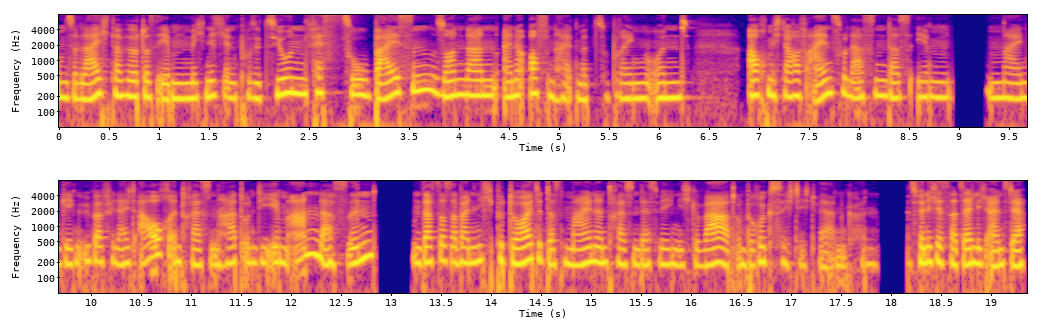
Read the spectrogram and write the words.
umso leichter wird es eben, mich nicht in Positionen festzubeißen, sondern eine Offenheit mitzubringen und auch mich darauf einzulassen, dass eben mein Gegenüber vielleicht auch Interessen hat und die eben anders sind und dass das aber nicht bedeutet, dass meine Interessen deswegen nicht gewahrt und berücksichtigt werden können. Das finde ich ist tatsächlich eins der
